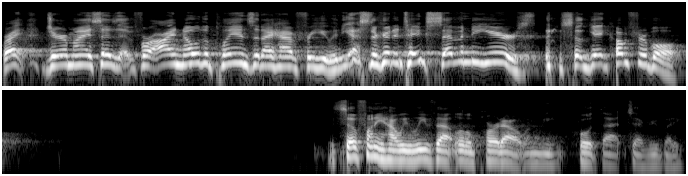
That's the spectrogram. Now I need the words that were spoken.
right? Jeremiah says, For I know the plans that I have for you. And yes, they're going to take 70 years, so get comfortable. It's so funny how we leave that little part out when we quote that to everybody.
